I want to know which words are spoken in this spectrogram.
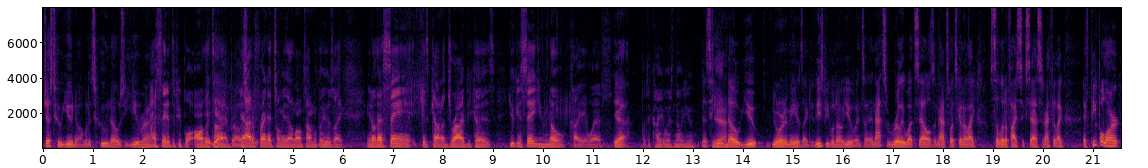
just who you know, but it's who knows you. Right. I say that to people all the time. Yeah, bro, And I had a friend that told me that a long time ago. He was like, you know, that saying gets kind of dry because you can say you know Kanye West, Yeah. But the Kanye West know you? Does he Yeah. know you? You know what I mean? It's like, do these people know you? And so, and that's really what sells, and that's what's gonna like solidify success. And I feel like if people aren't,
